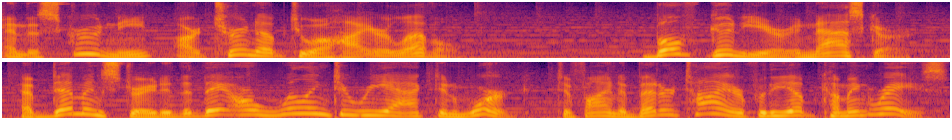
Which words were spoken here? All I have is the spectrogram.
and the scrutiny are turned up to a higher level. Both Goodyear and NASCAR have demonstrated that they are willing to react and work to find a better tire for the upcoming race.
